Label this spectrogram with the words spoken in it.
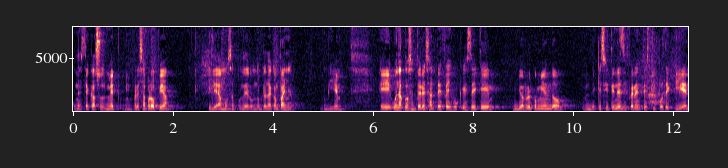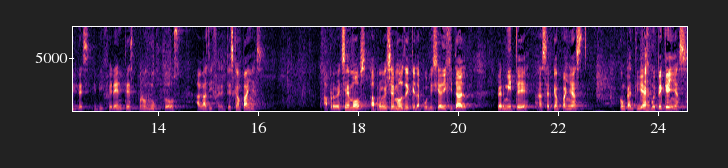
En este caso es mi empresa propia, y le vamos a poner un nombre a la campaña. Bien. Eh, una cosa interesante de Facebook es de que yo recomiendo de que si tienes diferentes tipos de clientes y diferentes productos, hagas diferentes campañas. Aprovechemos, aprovechemos de que la publicidad digital permite hacer campañas con cantidades muy pequeñas,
